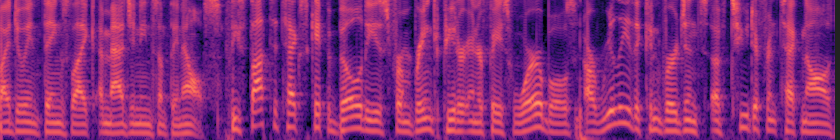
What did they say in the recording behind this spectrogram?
by doing things like imagining something else. These thought to text capabilities from brain computer interface wearables are really the convergence of two different technologies.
